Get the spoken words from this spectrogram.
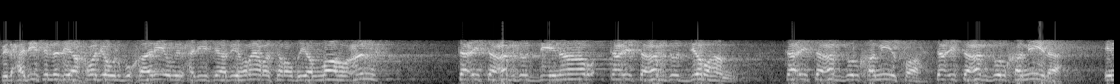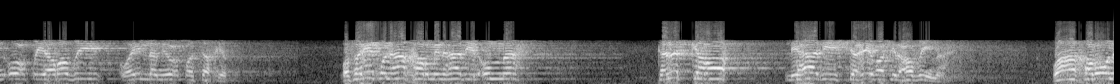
في الحديث الذي أخرجه البخاري من حديث أبي هريرة رضي الله عنه تعس عبد الدينار تعس عبد الدرهم تعس عبد الخميصة تعس عبد الخميلة إن أعطي رضي وإن لم يعط سخط. وفريق آخر من هذه الأمة تنكر لهذه الشعيرة العظيمة وآخرون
